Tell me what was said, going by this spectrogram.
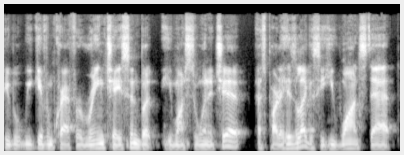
People we give him crap for ring chasing, but he wants to win a chip. That's part of his legacy. He wants that.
